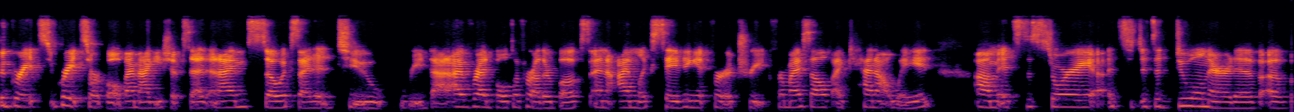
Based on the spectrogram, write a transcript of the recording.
the Great Great Circle by Maggie Shipstead, and I'm so excited to read that. I've read both of her other books, and I'm like saving it for a treat for myself. I cannot wait. Um, it's the story. It's it's a dual narrative of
